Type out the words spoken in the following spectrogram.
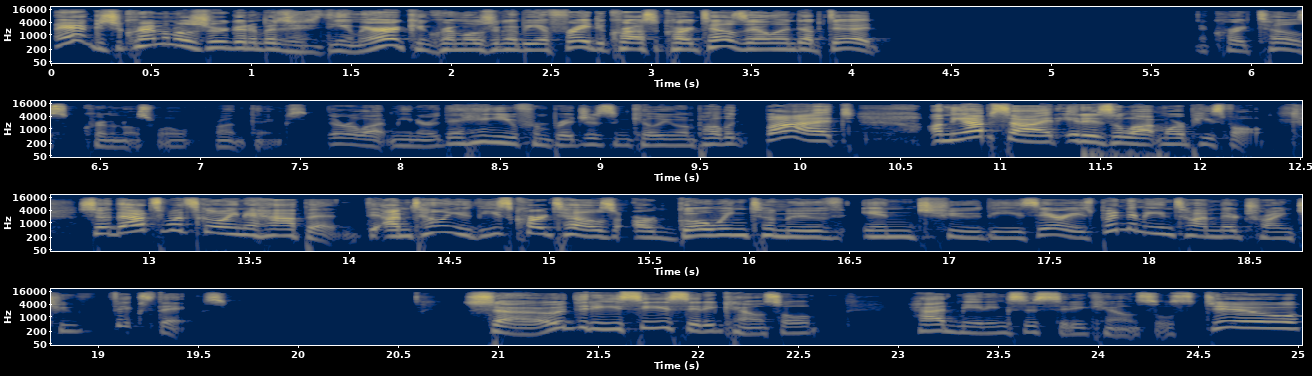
Yeah, because the criminals are going to the American criminals are going to be afraid to cross the cartels. They'll end up dead. The cartels criminals will run things. They're a lot meaner. They hang you from bridges and kill you in public. But on the upside, it is a lot more peaceful. So that's what's going to happen. I'm telling you, these cartels are going to move into these areas. But in the meantime, they're trying to fix things. So the DC City Council had meetings as city councils do,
